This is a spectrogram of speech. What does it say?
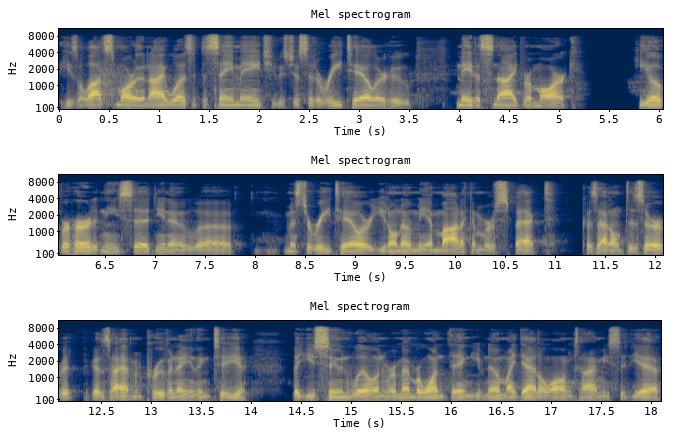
he's a lot smarter than I was at the same age. He was just at a retailer who made a snide remark. He overheard it and he said, You know, uh, Mr. Retailer, you don't owe me a modicum of respect because I don't deserve it because I haven't proven anything to you, but you soon will. And remember one thing you've known my dad a long time. He said, Yeah.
